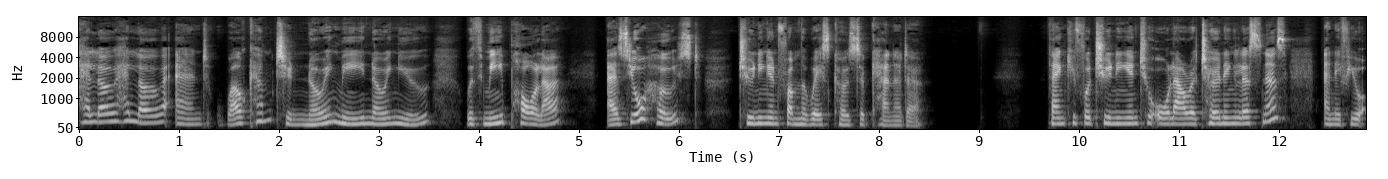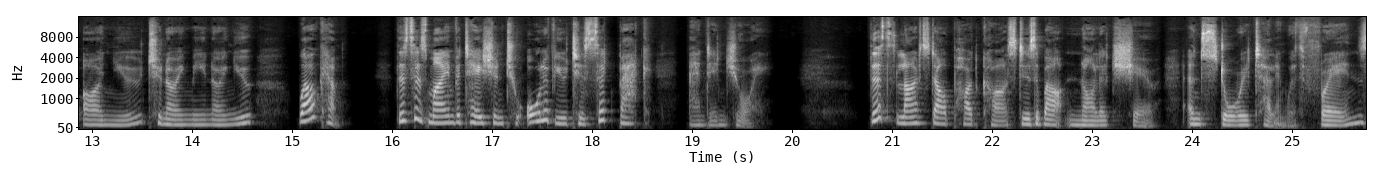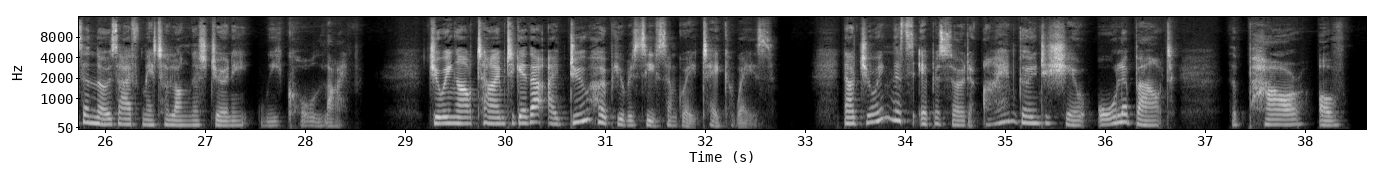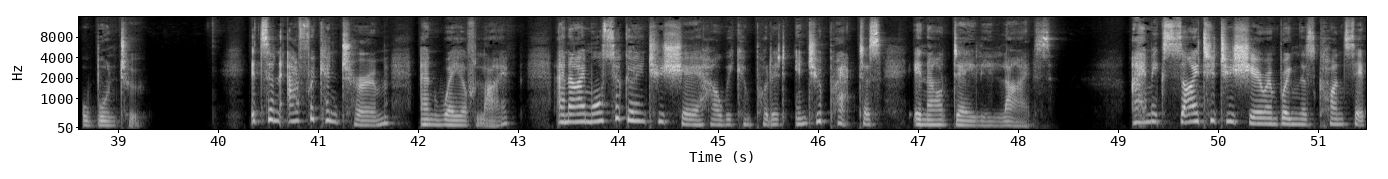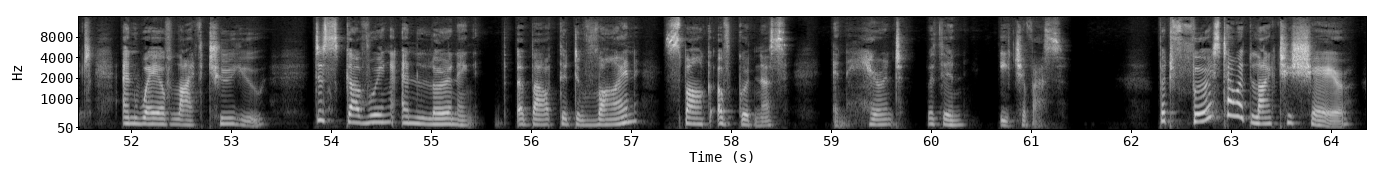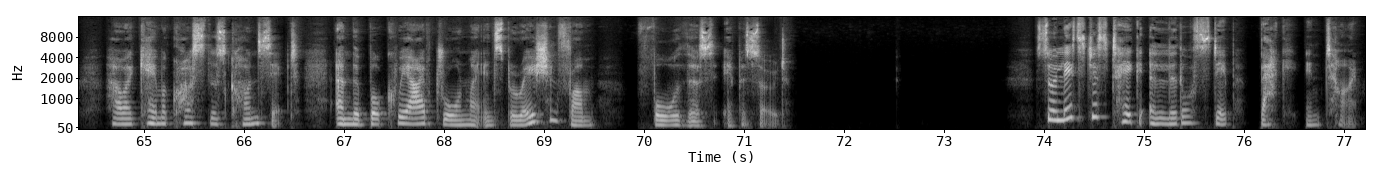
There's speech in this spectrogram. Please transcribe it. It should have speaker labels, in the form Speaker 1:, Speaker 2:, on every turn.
Speaker 1: hello, hello, and welcome to Knowing Me, Knowing You with me, Paula, as your host, tuning in from the west coast of Canada. Thank you for tuning in to all our returning listeners. And if you are new to Knowing Me, Knowing You, welcome. This is my invitation to all of you to sit back and enjoy. This lifestyle podcast is about knowledge share and storytelling with friends and those I've met along this journey we call life. During our time together, I do hope you receive some great takeaways. Now, during this episode, I am going to share all about the power of Ubuntu. It's an African term and way of life, and I'm also going to share how we can put it into practice in our daily lives. I am excited to share and bring this concept and way of life to you, discovering and learning about the divine spark of goodness inherent within each of us. But first, I would like to share how I came across this concept and the book where I've drawn my inspiration from for this episode. So let's just take a little step back in time.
